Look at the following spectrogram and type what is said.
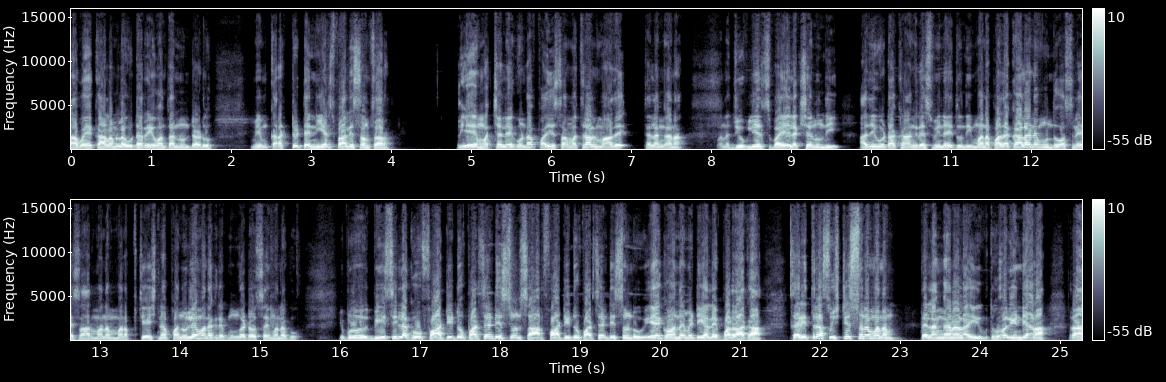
రాబోయే కాలంలో కూడా రేవంత్ అని ఉంటాడు. మేము కరెక్ట్ టెన్ ఇయర్స్ పాలిస్తాం సార్. ఏ మచ్చ లేకుండా పది సంవత్సరాలు మాదే తెలంగాణ. మన జూబ్లీహిల్స్ బై ఎలక్షన్ ఉంది. అది కూడా కాంగ్రెస్ విన్ అవుతుంది. మన పథకాలనే ముందు వస్తున్నాయి సార్. మనం మన చేసిన పనులే మనకు రేపు ముంగట వస్తాయి మనకు. ఇప్పుడు బీసీలకు ఫార్టీ టూ పర్సెంట్ ఇస్తుండు సార్. ఫార్టీ టూ పర్సెంట్ ఇస్తుండు. ఏ గవర్నమెంట్ ఇవ్వాలి ఎప్పటిదాకా చరిత్ర సృష్టిస్తున్నాం మనం. తెలంగాణలో ఈ హోల్ ఇండియాలో రా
